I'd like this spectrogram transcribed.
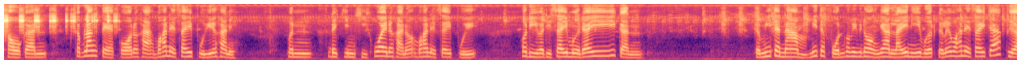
เข้ากันกำลังแตกกอเนาะค่ะบ่ทันได้ใส่ปุ๋ยเนาะค่ะนี่เพิ่นได้กินขี้ควยเนาะค่ะเนาะบ่ทันได้ใส่ปุ๋ย พอดีว่าที่ใส่มือได้กันก็มีแต่น้ำมีแต่ฝนพ่อแม่พี่น้องย่านไหลหนีเบิดก็เลยว่าทันได้ใส่จักเถื่อ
